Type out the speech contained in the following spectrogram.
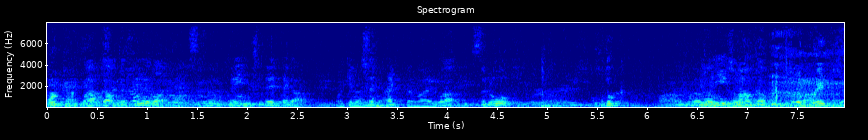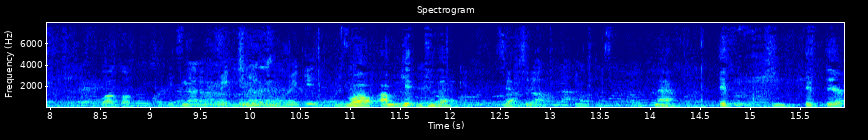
Work out. ワークアウトっていうのは、クリンチで手が 脇の下に入った場合は、それをほどくようにワークアウト。これはブレイクじゃないワークアウト It's not a break, you're not gonna break it. Well, I'm getting to that. Yeah. それは今言ってます。 Now, if if they're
